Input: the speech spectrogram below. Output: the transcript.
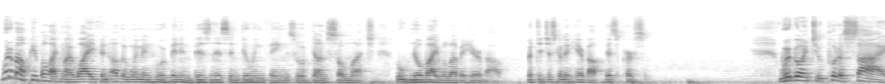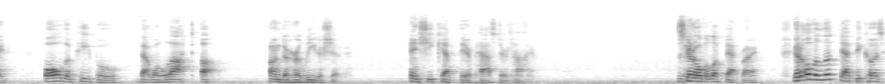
What about people like my wife and other women who have been in business and doing things, who have done so much, who nobody will ever hear about, but they're just going to hear about this person? We're going to put aside all the people that were locked up under her leadership, and she kept there past their time. Just going to overlook that, right? You're going to overlook that because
